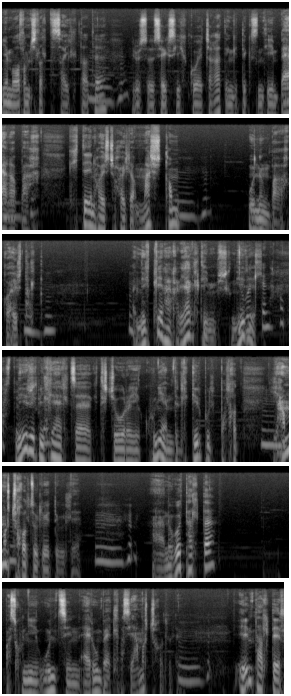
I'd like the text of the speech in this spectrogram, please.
ийм уламжлалт соёлтой тий. Ерөөсөө секс хийхгүй байжгаад ингээд гэсэн тийм байгаа бах. Гэхдээ энэ хоёр ч хоёлоо маш том үнэн байгаа хгүй хоёр талд. Нэгдлийн харахаар яг л тийм юм шиг. Нэрээ нэрээ бэлгийн харилцаа гэдэг чи өөрөө хүний амьдрал гэр бүл болоход ямар чухал зүйл байдаг вүлээ. Аа нөгөө талдаа бас хүний үн цэн ариун байдал бас ямар чухал вэ? Энэ тал дээр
